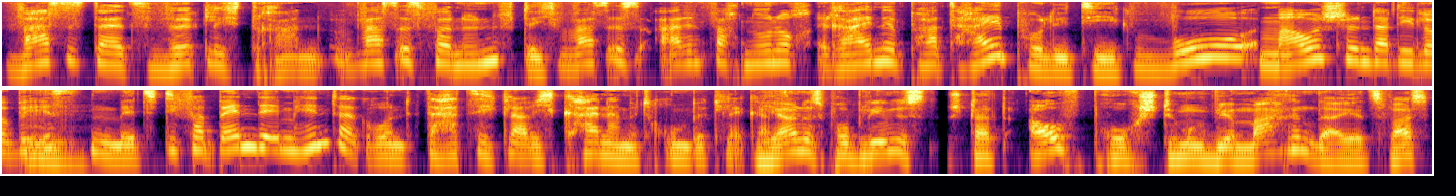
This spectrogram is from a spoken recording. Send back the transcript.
was ist da jetzt wirklich dran? Was ist vernünftig? Was ist einfach nur noch reine Parteipolitik? Wo mauscheln da die Lobbyisten mit? Die Verbände im Hintergrund? Da hat sich, glaube ich, keiner mit Ruhm bekleckert. Ja, und das Problem ist, statt Aufbruchstimmung, wir machen da jetzt was,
